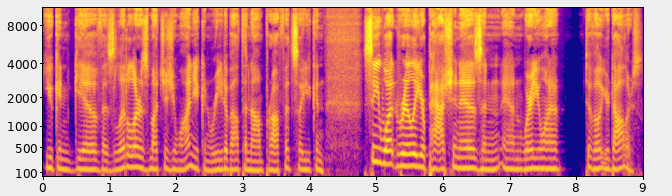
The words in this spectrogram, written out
you can give as little or as much as you want. You can read about the nonprofit so you can see what really your passion is and, and where you want to devote your dollars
